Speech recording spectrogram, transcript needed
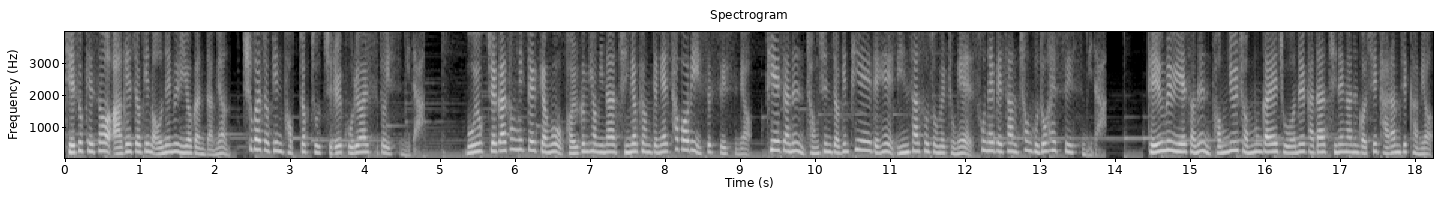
계속해서 악의적인 언행을 이어간다면 추가적인 법적 조치를 고려할 수도 있습니다. 모욕죄가 성립될 경우 벌금형이나 징역형 등의 처벌이 있을 수 있으며 피해자는 정신적인 피해에 대해 민사소송을 통해 손해배상 청구도 할 수 있습니다. 대응을 위해서는 법률 전문가의 조언을 받아 진행하는 것이 바람직하며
